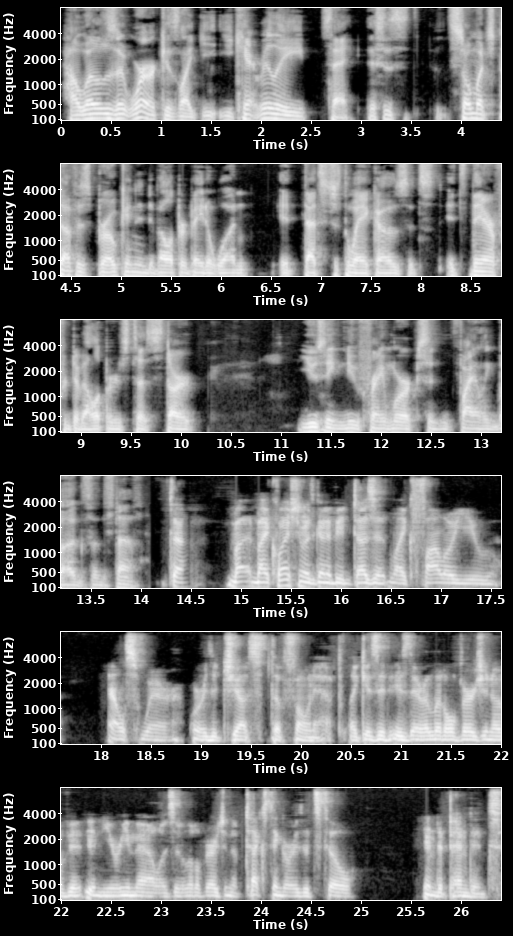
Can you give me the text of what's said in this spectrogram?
how well does it work is like you, you can't really say. This is so much stuff is broken in developer beta 1 it that's just the way it goes. It's it's there for developers to start using new frameworks and filing bugs and stuff. So my my question was going to be: Does it like follow you elsewhere, or is it just the phone app? Like, is it is there a little version of it in your email? Is it a little version of texting, or is it still independent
